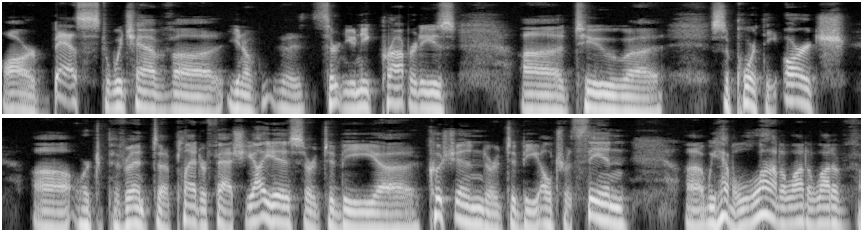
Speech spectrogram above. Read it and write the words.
are best, which have, uh, you know, uh, certain unique properties, uh, to, uh, support the arch, uh, or to prevent uh, plantar fasciitis or to be, cushioned or to be ultra thin. we have a lot, a lot, a lot of,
